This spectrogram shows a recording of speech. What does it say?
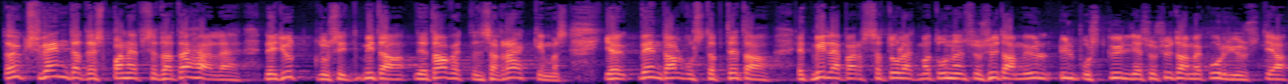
ta üks vendadest paneb seda tähele, neid jutlusid, mida Taavet on seal rääkimas ja vend halvustab teda, et mille pärast sa tuled, ma tunnen su südame ülbust küll ja su südame kurjust ja,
